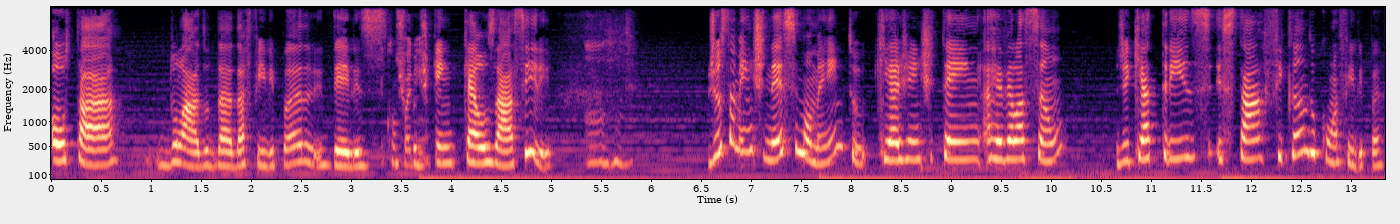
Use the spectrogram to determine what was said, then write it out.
ou tá do lado da, da Philippa, deles, tipo, de quem quer usar a Ciri. Uhum. Justamente nesse momento que a gente tem a revelação de que a atriz está ficando com a Philippa.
